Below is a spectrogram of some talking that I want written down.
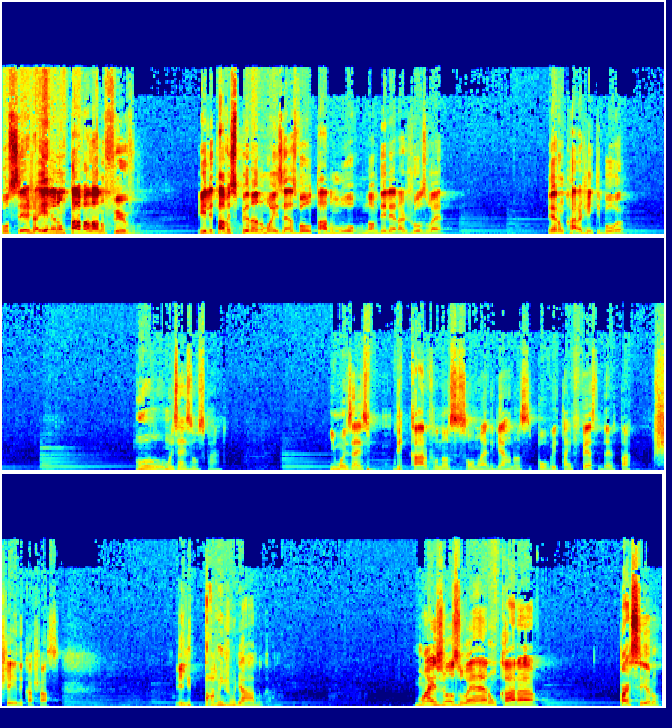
Ou seja, ele não estava lá no fervo. Ele estava esperando Moisés voltar do morro. O nome dele era Josué. Era um cara gente boa. Ô oh, Moisés, os caras. E Moisés de cara, falou: não, esse som não é de guerra, não. Esse povo aí está em festa, deve estar tá cheio de cachaça. Ele estava injuriado, cara. Mas Josué era um cara parceiro.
